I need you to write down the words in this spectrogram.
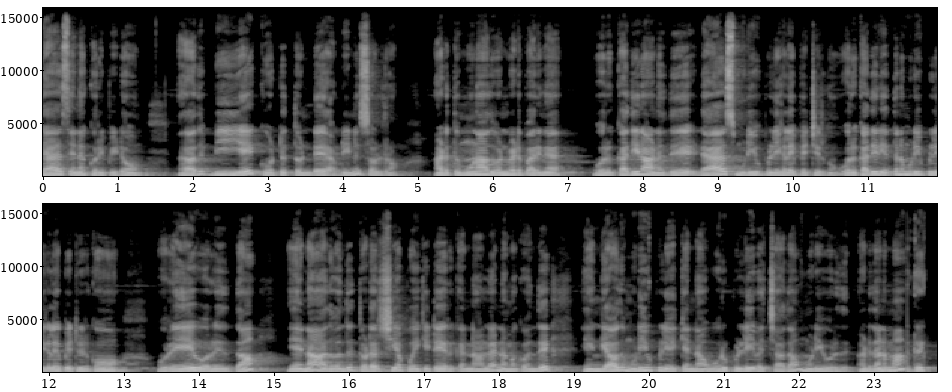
டேஸ் என குறிப்பிடும். அதாவது பிஏ கோட்டுத்துண்டு அப்படின்னு சொல்கிறோம் அடுத்து மூணாவது ஒன்வேடு பாருங்கள் ஒரு கதிரானது டேஸ் முடிவு புள்ளிகளை பெற்றிருக்கும். ஒரு கதிர் எத்தனை முடிவு புள்ளிகளை பெற்றிருக்கும்? ஒரே ஒரு இதுதான். ஏன்னா அது வந்து தொடர்ச்சியாக போய்கிட்டே இருக்கறனால நமக்கு வந்து எங்கேயாவது முடிவு புள்ளி வைக்கணும்னா ஒரு புள்ளி வச்சாதான் முடிவு வருது. அடுதானமா அடுத்து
